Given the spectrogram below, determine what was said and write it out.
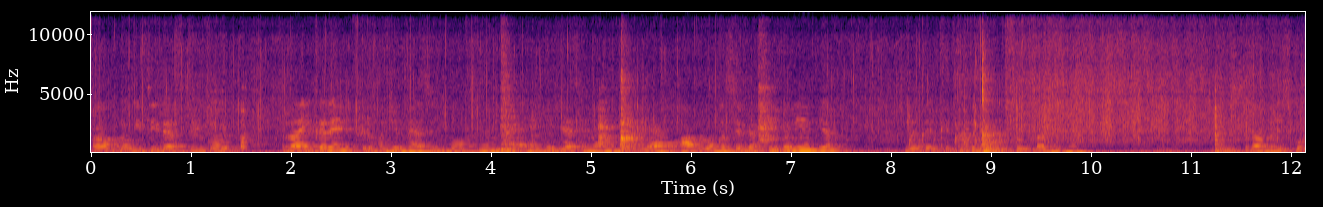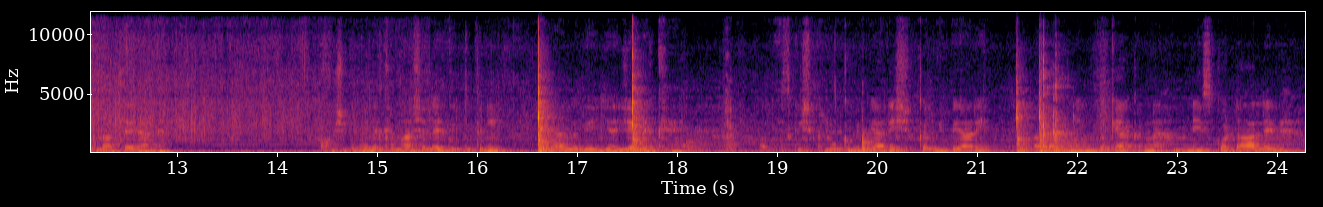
تو آپ لوگ اسی ریسپی کو ٹرائی کریں۔ پھر مجھے میسج باکس میں بتائیں کہ جیسے میں نے بنایا تو آپ لوگوں سے ویسے ہی بنی ہے کیا؟ یہ دیکھیں، کتنی خوبصورت لگ رہی ہے۔ اس طرح ہمیں اس کو کھلاتے رہنا ہے خوشبو دیکھیں ماشاء اللہ کی کتنی پیار لگے گی یہ دیکھیں اب اس کی شکل لک بھی پیاری، شکل بھی پیاری۔ اور ہم نے ان کو کیا کرنا ہے؟ ہم نے اس کو ڈال لینا ہے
